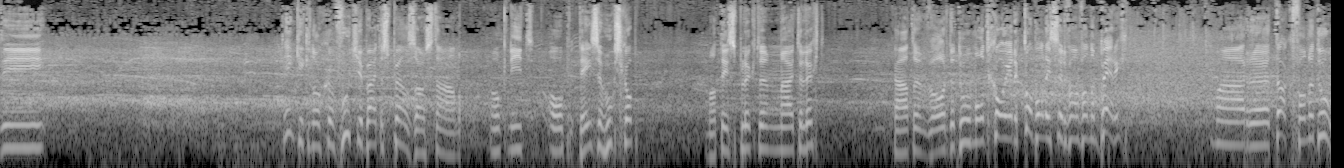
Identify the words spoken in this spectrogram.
die... Denk ik nog een voetje buitenspel zou staan. Ook niet op deze hoekschop. Matthis plukt hem uit de lucht. Gaat hem voor de doelmond gooien. De kopbal is er van Van den Berg. Maar uh, dak van het doel.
